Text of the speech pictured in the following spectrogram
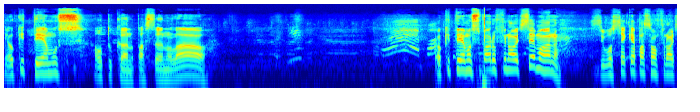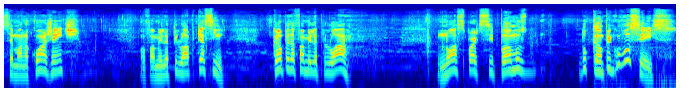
É o que temos. Ó o tucano passando lá, ó. É o que temos para o final de semana. Se você quer passar um final de semana com a gente, com a família Piluá, porque assim, o campo da família Piluá, nós participamos do camping com vocês.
